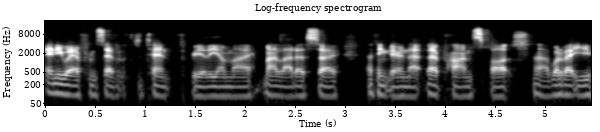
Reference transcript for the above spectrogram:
anywhere from seventh to tenth, really, on my my ladder. So I think they're in that that prime spot. Uh, what about you?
